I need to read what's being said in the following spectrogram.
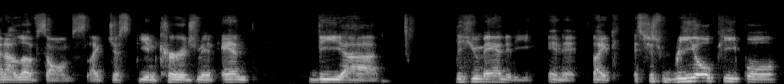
and I love Psalms, like just the encouragement and the, uh, the humanity in it. Like it's just real people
